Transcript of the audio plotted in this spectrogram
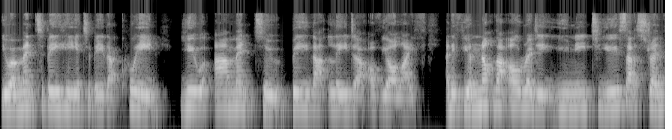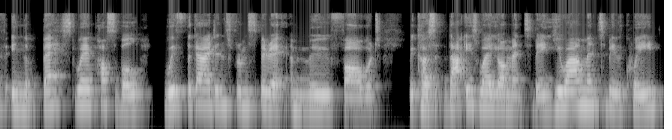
You are meant to be here to be that queen. You are meant to be that leader of your life. And if you're not that already, you need to use that strength in the best way possible with the guidance from spirit and move forward because that is where you're meant to be. You are meant to be the queen.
